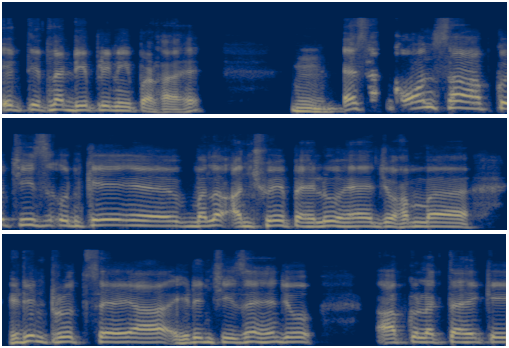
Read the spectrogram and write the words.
एक इतना डीपली नहीं पढ़ा है Hmm. ऐसा कौन सा आपको चीज़ उनके मतलब अनछुए पहलू है जो हम हिडन ट्रूथ से या हिडन चीज़ें हैं जो आपको लगता है कि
